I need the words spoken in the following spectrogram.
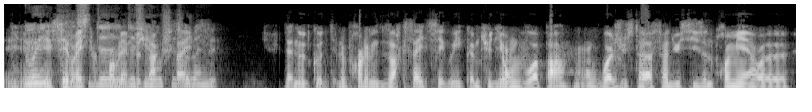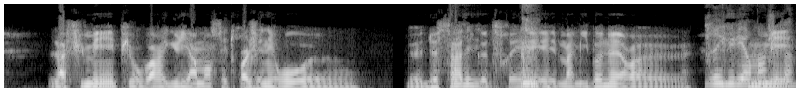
Mm. Oui, c'est vrai que le problème de de, Darkseid d'un autre côté, le problème de Darkseid, c'est que oui, comme tu dis, on le voit pas. On voit juste à la fin du season première euh, la fumée, puis on voit régulièrement ces trois généraux euh, euh, de Sad, Rég- Godfrey et Mamie Bonheur. euh, Régulièrement, je sais Mais- pas.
